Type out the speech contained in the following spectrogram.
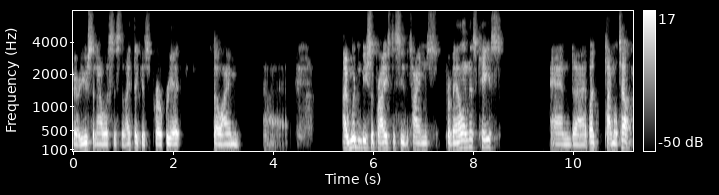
fair use analysis that I think is appropriate. So I'm uh, I wouldn't be surprised to see the Times prevail in this case, and uh, but time will tell.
